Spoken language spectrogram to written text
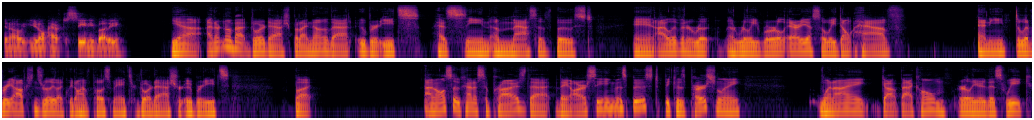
you know, you don't have to see anybody. Yeah, I don't know about DoorDash, but I know that Uber Eats has seen a massive boost. And I live in a, re- a really rural area, so we don't have any delivery options really. Like we don't have Postmates or DoorDash or Uber Eats. But I'm also kind of surprised that they are seeing this boost because personally, when I got back home earlier this week,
